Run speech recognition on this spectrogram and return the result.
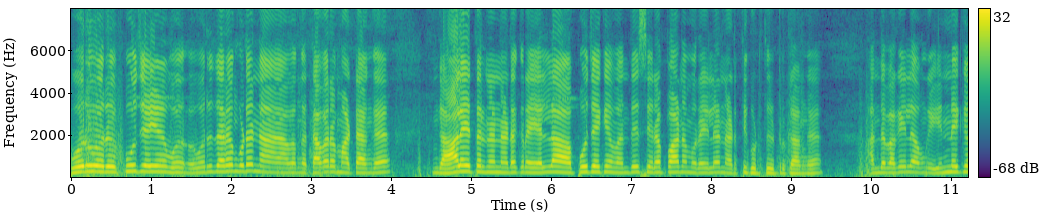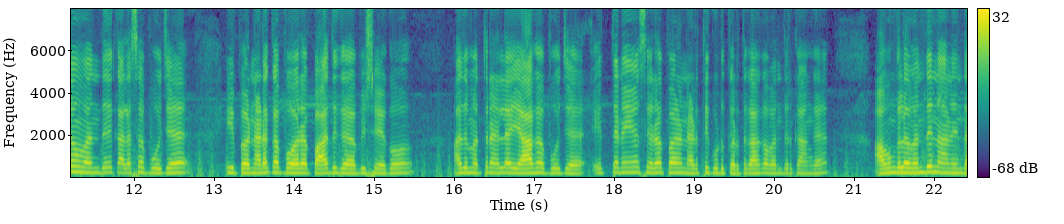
ஒரு ஒரு பூஜையும் ஒ- ஒரு தரம் கூட நான் அவங்க தவற மாட்டாங்க. இங்கே ஆலயத்தில் நடக்கிற எல்லா பூஜைக்கும் வந்து சிறப்பான முறையில் நடத்தி கொடுத்துக்கிட்டு இருக்காங்க. அந்த வகையில் அவங்க இன்றைக்கும் வந்து கலச பூஜை இப்போ நடக்க போகிற பாதுக அபிஷேகம் அது மாத்திரம் இல்லை யாக பூஜை இத்தனையும் சிறப்பாக நடத்தி கொடுக்கறதுக்காக வந்திருக்காங்க. அவங்கள வந்து நான் இந்த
